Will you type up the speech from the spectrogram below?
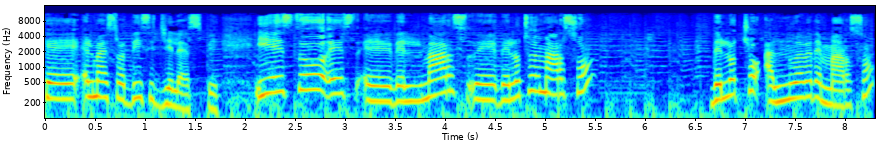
que el maestro Dizzy Gillespie. Y esto es eh, del, marzo, del 8 de marzo, del 8 al 9 de marzo.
